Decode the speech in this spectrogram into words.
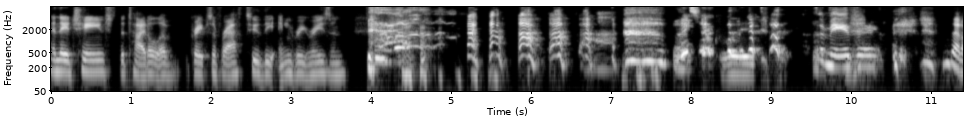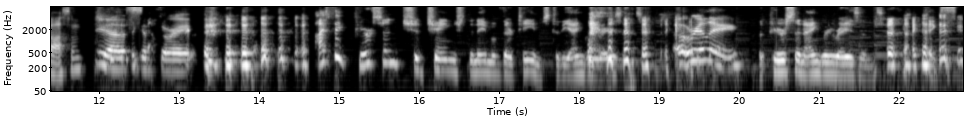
and they had changed the title of Grapes of Wrath to The Angry Raisin. That's great. It's amazing. Isn't that awesome? Yeah, that's a good story. I think Pierson should change the name of their teams to the Angry Raisins. oh, really? The Pierson Angry Raisins. I think so.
